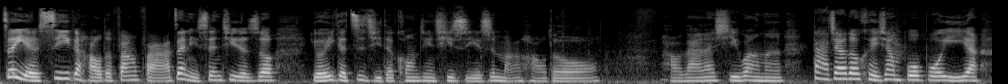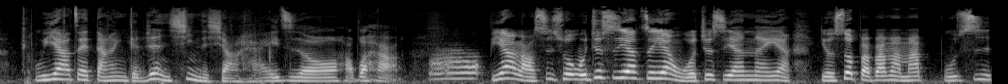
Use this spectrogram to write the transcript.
这也是一个好的方法，在你生气的时候，有一个自己的空间，其实也是蛮好的哦。好啦，那希望呢，大家都可以像波波一样，不要再当一个任性的小孩子哦，好不好？不要老是说我就是要这样，我就是要那样。有时候爸爸妈妈不是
